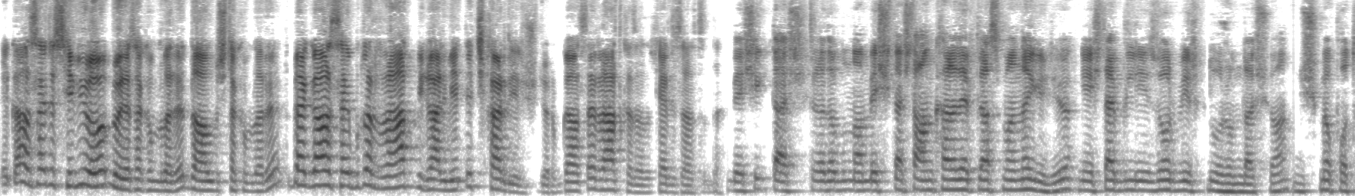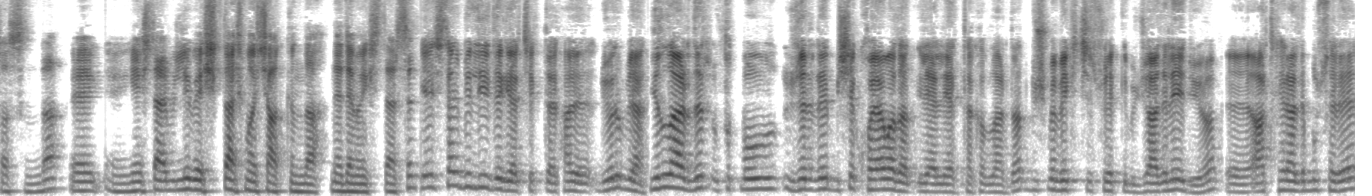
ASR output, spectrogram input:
E, Galatasaray da seviyor böyle takımları, dağılmış takımları. Ben Galatasaray burada rahat bir galibiyetle çıkar diye düşünüyorum. Galatasaray rahat kazanır kendi sahasında. Beşiktaş sırada bulunan Beşiktaş'ta Ankara deplasmanına gidiyor. Gençler Birliği zor bir durumda şu an. Düşme potasında. Ve e, Gençler Birliği Beşiktaş maçı hakkında ne demek istersin? Gençler Birliği de gerçekten hani diyorum ya yıllardır futbolun üzerine bir şey koyamadan ilerleyen takımlardan düşmemek için sürekli mücadele ediyor. Ee, artık herhalde bu sene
